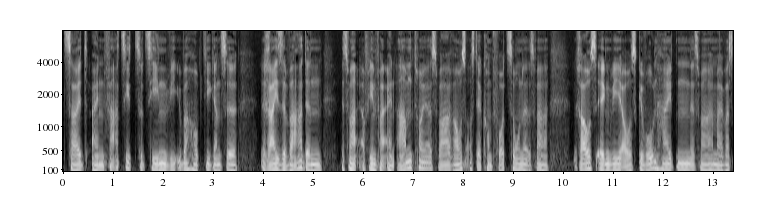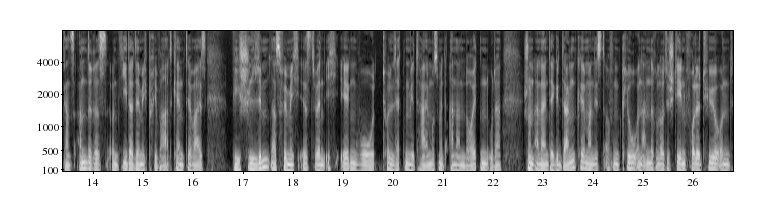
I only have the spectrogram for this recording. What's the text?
Zeit, ein Fazit zu ziehen, wie überhaupt die ganze Reise war, denn es war auf jeden Fall ein Abenteuer, es war raus aus der Komfortzone, es war raus irgendwie aus Gewohnheiten. Es war mal was ganz anderes. Und jeder, der mich privat kennt, der weiß, wie schlimm das für mich ist, wenn ich irgendwo Toiletten mir teilen muss mit anderen Leuten oder schon allein der Gedanke, man ist auf dem Klo und andere Leute stehen vor der Tür und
